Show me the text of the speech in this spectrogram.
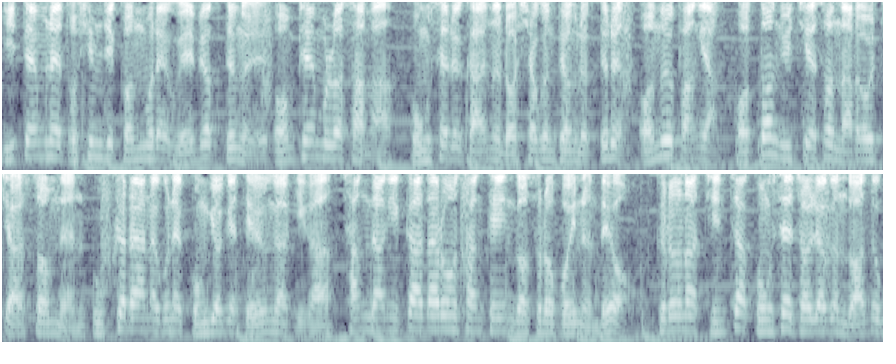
이 때문에 도심지 건물의 외벽 등을 엄폐물로 삼아 공세를 가하는 러시아군 병력들은 어느 방향, 어떤 위치에서 날아올지 알 수 없는 우크라이나군의 공격에 대응하기가 상당히 까다로운 상태인 것으로 보이는데요. 그러나 진짜 공세 전력은 놔두고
